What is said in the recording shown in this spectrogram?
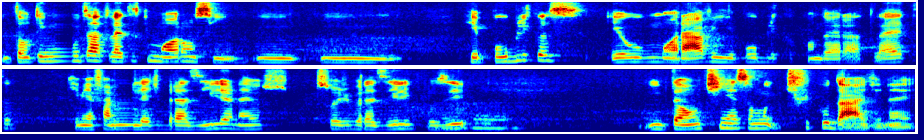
Então tem muitos atletas que moram assim em, em repúblicas. Eu morava em república quando era atleta, que minha família é de Brasília, né? Eu sou de Brasília, inclusive. Uhum. Então tinha essa dificuldade, né?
